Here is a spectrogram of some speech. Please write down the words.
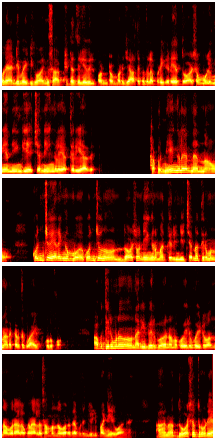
ஒரு ஆன்டிபயோட்டிக் வாங்கி சாப்பிட்டுட்டு அது லெவல் பண்ணுறோம் பட் ஜாதகத்தில் அப்படி கிடையாது. தோஷம் முழுமையாக நீங்கியச்சே நீங்களே தெரியாது. அப்போ நீங்களே என்ன என்ன ஆகும்? கொஞ்சம் இறங்கும் கொஞ்சம் தோஷம் நீங்கினமா தெரிஞ்சிச்சுன்னா திருமணம் நடக்கிறதுக்கு வாய்ப்பு கொடுக்கும். அப்போ திருமணம் நிறைய பேருக்கு நம்ம கோயிலுக்கு போயிட்டு வந்தோம் ஓரளவுக்கு நல்ல சம்மந்தம் வருது அப்படின்னு சொல்லி பண்ணிடுவாங்க ஆனால் தோஷத்தினுடைய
